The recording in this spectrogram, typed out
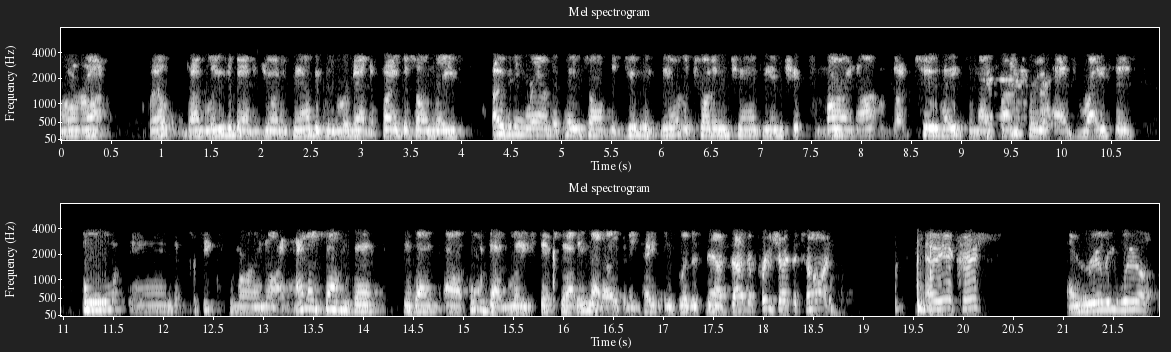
All right. Well, Doug Lee's about to join us now because we're about to focus on these opening round of heats of the Jim McNeil, the Trotting Championship tomorrow night. We've got two heats and they come through as races four and six tomorrow night. Hannah Sons uh, Doug, uh, for Doug Lee steps out in that opening heat and is with us now. Doug, appreciate the time. How are you, Chris? I'm really well.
